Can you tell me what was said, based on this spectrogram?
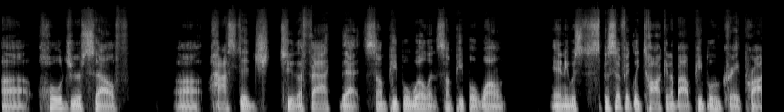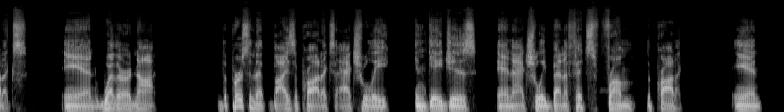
uh, hold yourself uh, hostage to the fact that some people will and some people won't. And he was specifically talking about people who create products and whether or not the person that buys the products actually engages and actually benefits from the product. And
